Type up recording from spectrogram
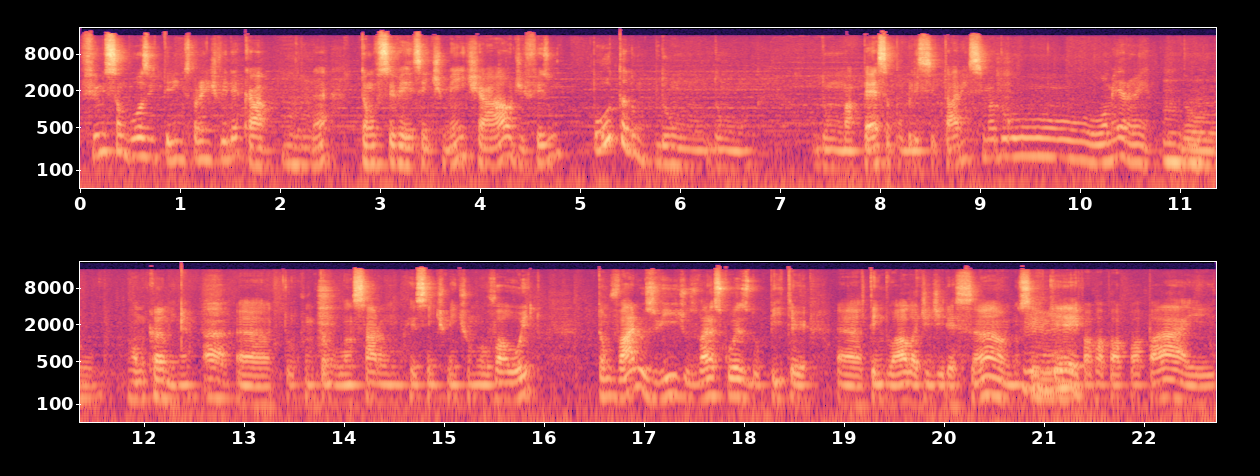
filmes são boas vitrines pra gente vender carro, Uhum. né? Então, você vê recentemente, a Audi fez um puta de, de, um- de um- de uma peça publicitária em cima do Homem-Aranha, Uhum. do Homecoming, né? Ah, tu- então lançaram recentemente um novo A8. Então vários vídeos, várias coisas do Peter ah, tendo aula de direção e não sei o Uhum. que, papapá, papapá, e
